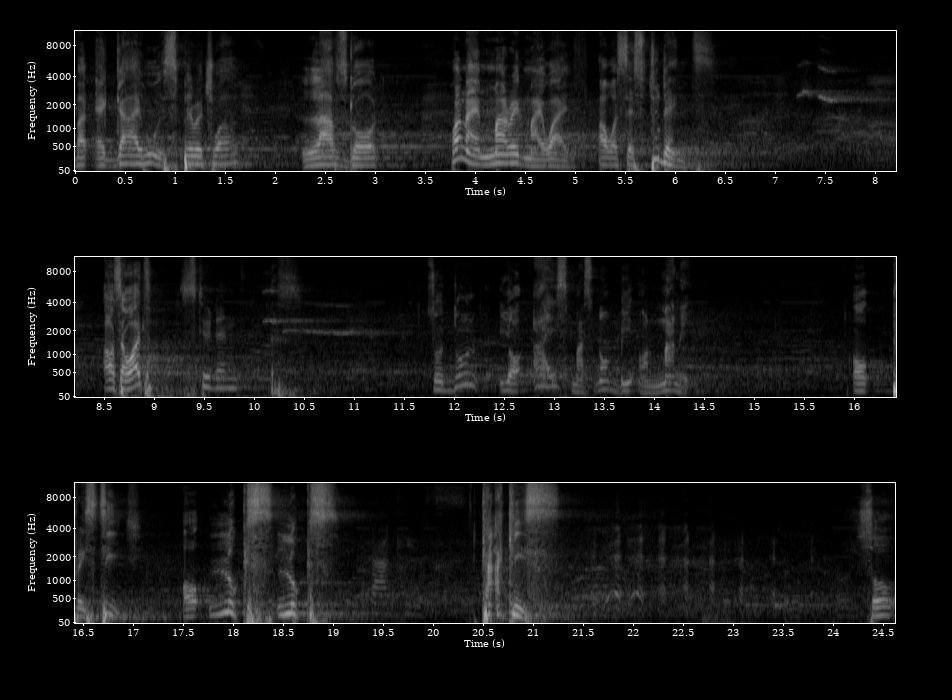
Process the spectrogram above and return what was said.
But a guy who is spiritual, loves God. When I married my wife, I was a student. I was a what? Student. Yes. So don't your eyes must not be on money or prestige or looks, looks, car keys. So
